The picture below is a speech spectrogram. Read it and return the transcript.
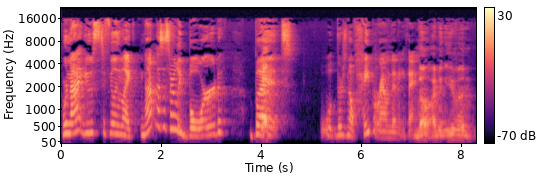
we're not used to feeling like not necessarily bored, but Yeah. well, there's no hype around anything. No, I mean even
